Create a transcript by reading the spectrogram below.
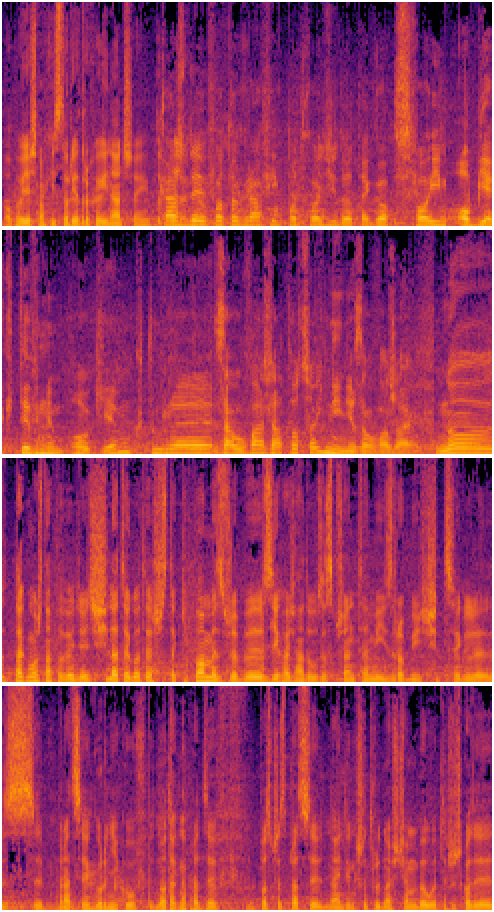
opowiedzieć tą historię trochę inaczej. To Każdy polega. fotografik podchodzi do tego swoim obiektywnym okiem, które zauważa to, co inni nie zauważają. No, tak można powiedzieć. Dlatego też taki pomysł, żeby zjechać na dół ze sprzętem i zrobić cykl z pracy górników. No tak naprawdę podczas pracy największą trudnością były te przeszkody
